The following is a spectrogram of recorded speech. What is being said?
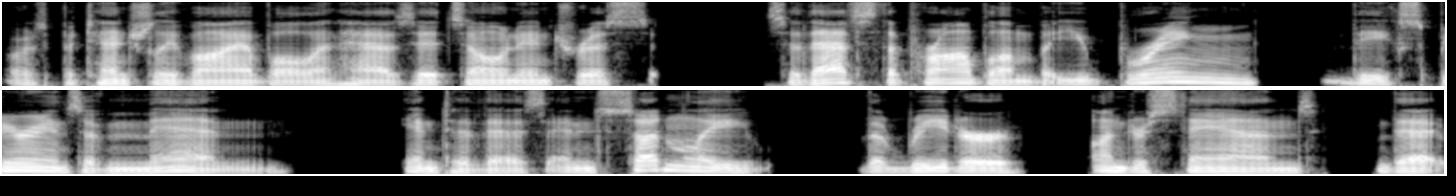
or is potentially viable and has its own interests. So that's the problem but you bring the experience of men into this and suddenly the reader understands that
